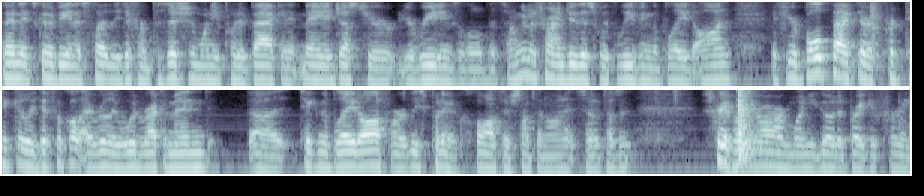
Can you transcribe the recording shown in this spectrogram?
then it's going to be in a slightly different position when you put it back and it may adjust your, your readings a little bit. So I'm going to try and do this with leaving the blade on. If your bolt back there is particularly difficult, I really would recommend uh, taking the blade off or at least putting a cloth or something on it so it doesn't scrape on your arm when you go to break it free.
